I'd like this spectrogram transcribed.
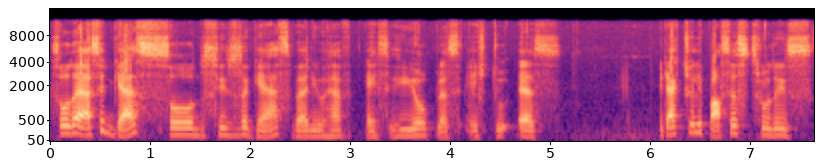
So, the acid gas, so this is the gas where you have HCO plus H2S, it actually passes through this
